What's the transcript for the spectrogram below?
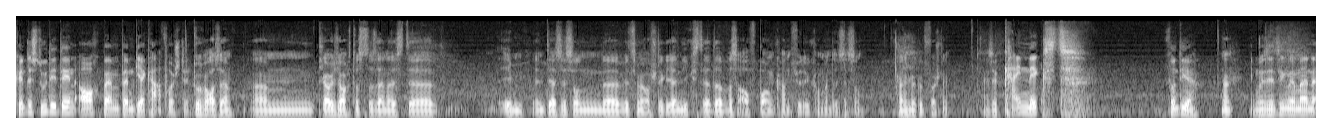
Könntest du dir den auch beim, beim GRK vorstellen? Durchaus, ja. Ähm, Glaube ich auch, dass das einer ist, der eben in der Saison äh, wird es mir Aufstieg eher nichts, der da was aufbauen kann für die kommende Saison. Kann ich mir gut vorstellen. Also kein Next von dir. Nein. Ich muss jetzt irgendwann mal,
